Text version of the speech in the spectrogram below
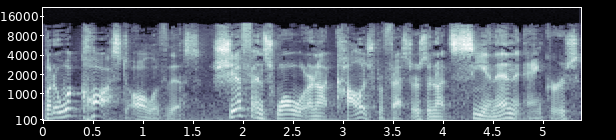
But at what cost all of this? Schiff and Swalwell are not college professors. They're not CNN anchors.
